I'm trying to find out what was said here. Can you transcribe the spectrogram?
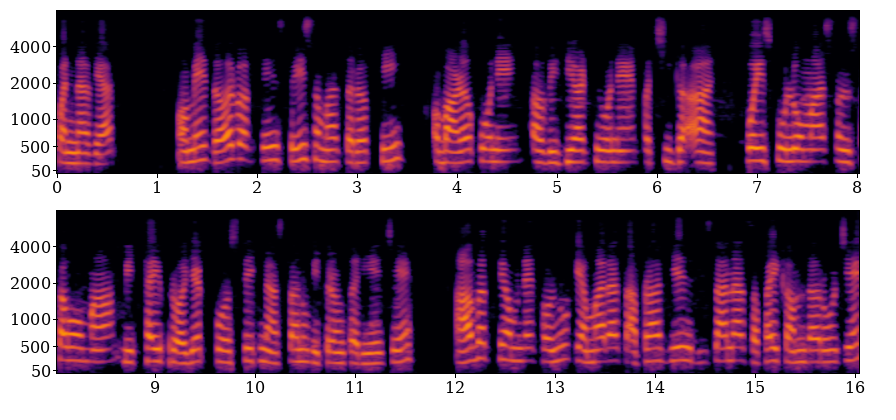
પન્ના વ્યાસ. અમે દર વખતે સ્ત્રી સમાજ તરફથી બાળકોને વિદ્યાર્થીઓને પછી કોઈ સ્કૂલોમાં સંસ્થાઓમાં મીઠાઈ પ્રોજેક્ટ પૌષ્ટિક નાસ્તાનું વિતરણ કરીએ છીએ. આ વખતે અમને થયું કે અમારા આપણા જે દિશાના સફાઈ કામદારો છે,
